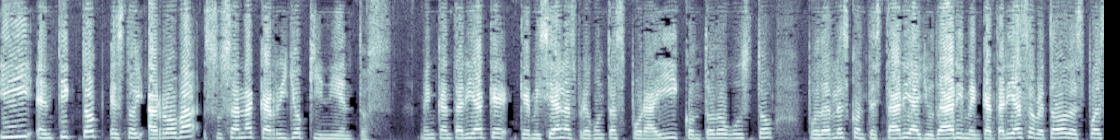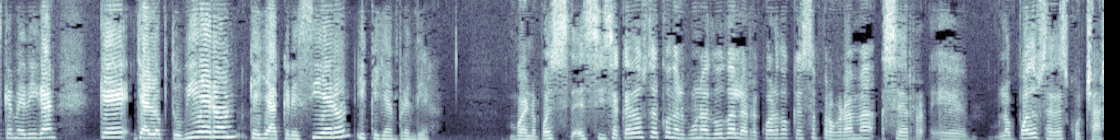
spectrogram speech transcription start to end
Y en TikTok estoy arroba Susana Carrillo 500. Me encantaría que, me hicieran las preguntas por ahí, con todo gusto, poderles contestar y ayudar. Y me encantaría sobre todo después que me digan que ya lo obtuvieron, que ya crecieron y que ya emprendieron. Bueno, pues eh, si se queda usted con alguna duda, le recuerdo que ese programa se, eh, lo puede usted escuchar.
